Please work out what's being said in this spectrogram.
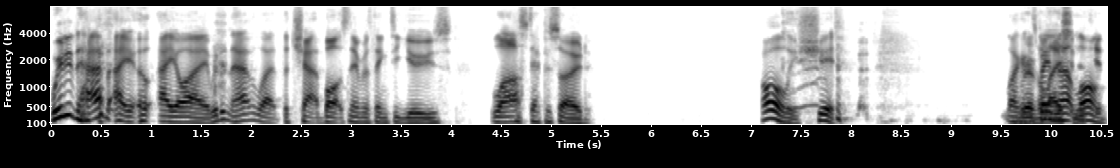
we didn't have AI, uh, we didn't have like the chat bots and everything to use last episode. Holy shit. Like it's been that long.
